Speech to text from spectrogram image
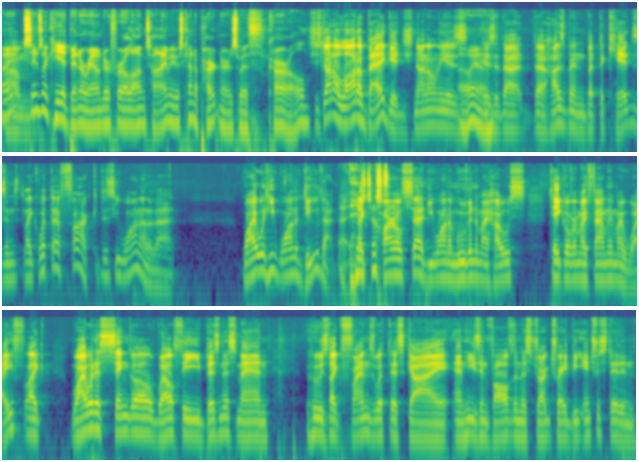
I- Um, seems like he had been around her for a long time. He was kind of partners with Carl. She's got a lot of baggage. Not only is Oh, yeah. is the the husband, but the kids, and like, what the fuck does he want out of that? Why would he want to do that? Uh, like just- Carl said, you want to move into my house, take over my family, my wife. Like, why would a single wealthy businessman who's like friends with this guy and he's involved in this drug trade be interested in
